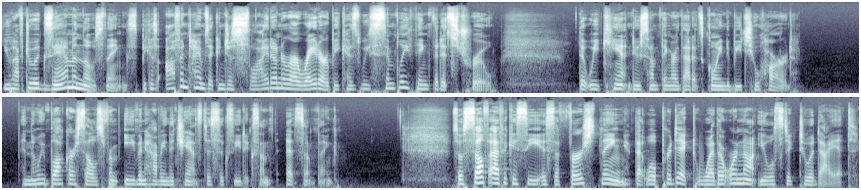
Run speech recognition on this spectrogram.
You have to examine those things because oftentimes it can just slide under our radar because we simply think that it's true, that we can't do something or that it's going to be too hard. And then we block ourselves from even having the chance to succeed at something. So, self efficacy is the first thing that will predict whether or not you will stick to a diet.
